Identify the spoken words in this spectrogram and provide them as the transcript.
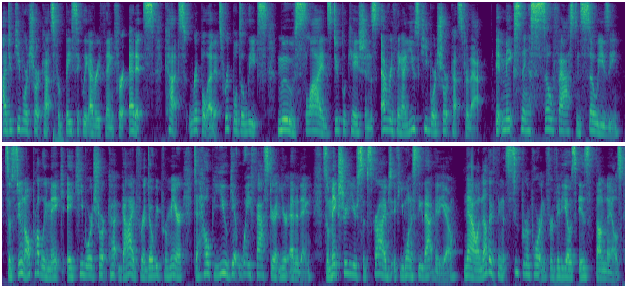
I do keyboard shortcuts for basically everything, for edits, cuts, ripple edits, ripple deletes, moves, slides, duplications, everything. I use keyboard shortcuts for that. It makes things so fast and so easy. So soon I'll probably make a keyboard shortcut guide for Adobe Premiere to help you get way faster at your editing. So make sure you're subscribed if you want to see that video. Now another thing that's super important for videos is thumbnails.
